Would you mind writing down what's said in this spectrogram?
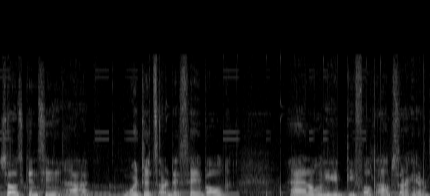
So as you can see, uh, widgets are disabled and only default apps are here.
